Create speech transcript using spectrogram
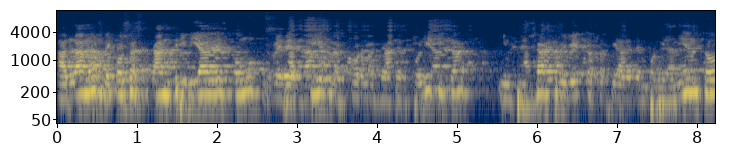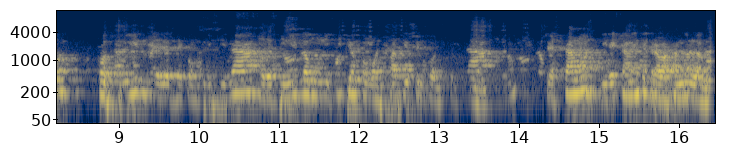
hablamos de cosas tan triviales como revertir las formas de hacer política, impulsar proyectos sociales de empoderamiento, construir redes de complicidad o definir los municipios como espacios en construcción. O sea, estamos directamente trabajando en la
